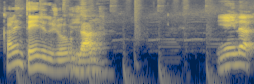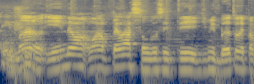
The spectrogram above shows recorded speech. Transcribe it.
O cara entende do jogo. Exato. E ainda, Enfim. mano, e ainda é uma, uma apelação você ter Jimmy Butler pra,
